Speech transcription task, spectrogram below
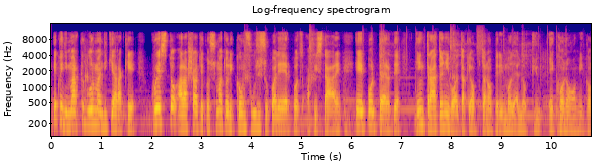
e quindi Mark Gurman dichiara che questo ha lasciato i consumatori confusi su quale AirPods acquistare e Apple perde entrate ogni volta che optano per il modello più economico.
